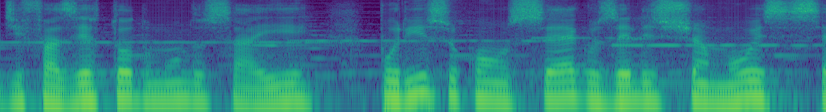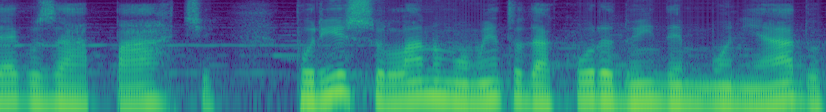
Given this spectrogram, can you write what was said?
de fazer todo mundo sair. Por isso, com os cegos, ele chamou esses cegos à parte. Por isso, lá no momento da cura do endemoniado,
